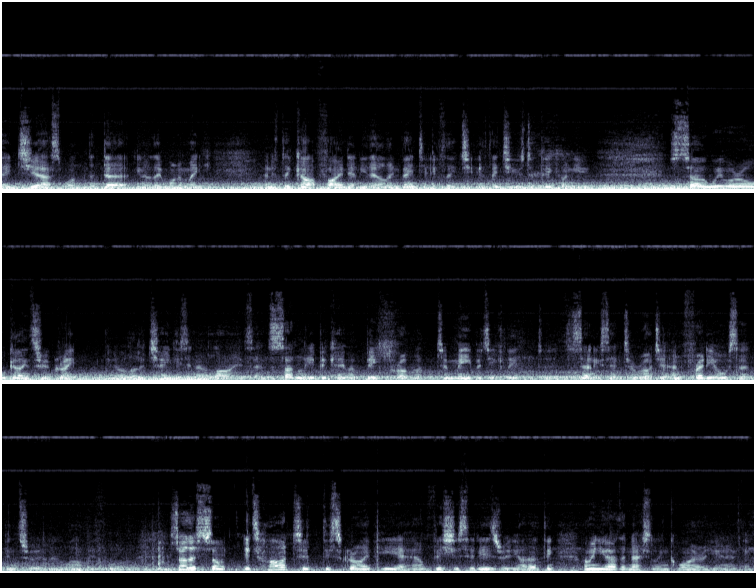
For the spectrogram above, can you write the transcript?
they just want the dirt, you know, they want to make, and if they can't find any, they'll invent it if they, if they choose to pick on you. So we were all going through great, you know, a lot of changes in our lives, and suddenly it became a big problem to me, particularly to a certain extent to Roger, and Freddie also had been through it a little while before. So it's hard to describe here how vicious it is, really. I don't think, I mean, you have the National Enquirer here and everything,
